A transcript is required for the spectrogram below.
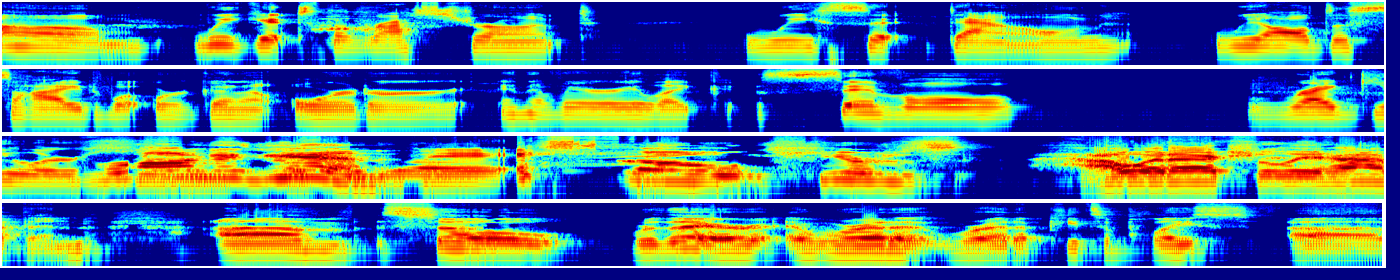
Um, we get to the restaurant, we sit down, we all decide what we're gonna order in a very like civil, regular Wrong again. way. so here's how it actually happened. Um, so we're there, and we're at a we're at a pizza place, uh,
